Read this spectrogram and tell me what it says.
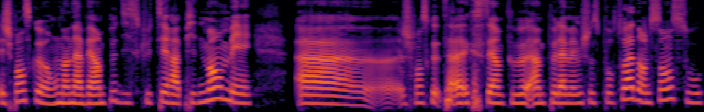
je pense qu'on en avait un peu discuté rapidement, mais euh, je pense que c'est un peu, la même chose pour toi, dans le sens où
